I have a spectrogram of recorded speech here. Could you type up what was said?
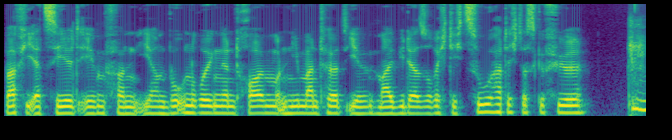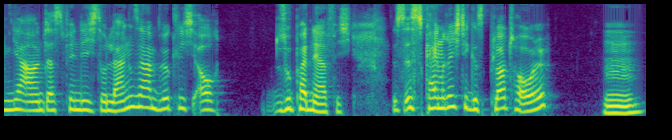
Buffy erzählt eben von ihren beunruhigenden Träumen und niemand hört ihr mal wieder so richtig zu, hatte ich das Gefühl. Ja, und das finde ich so langsam wirklich auch super nervig. Es ist kein richtiges Plothole, Hm,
